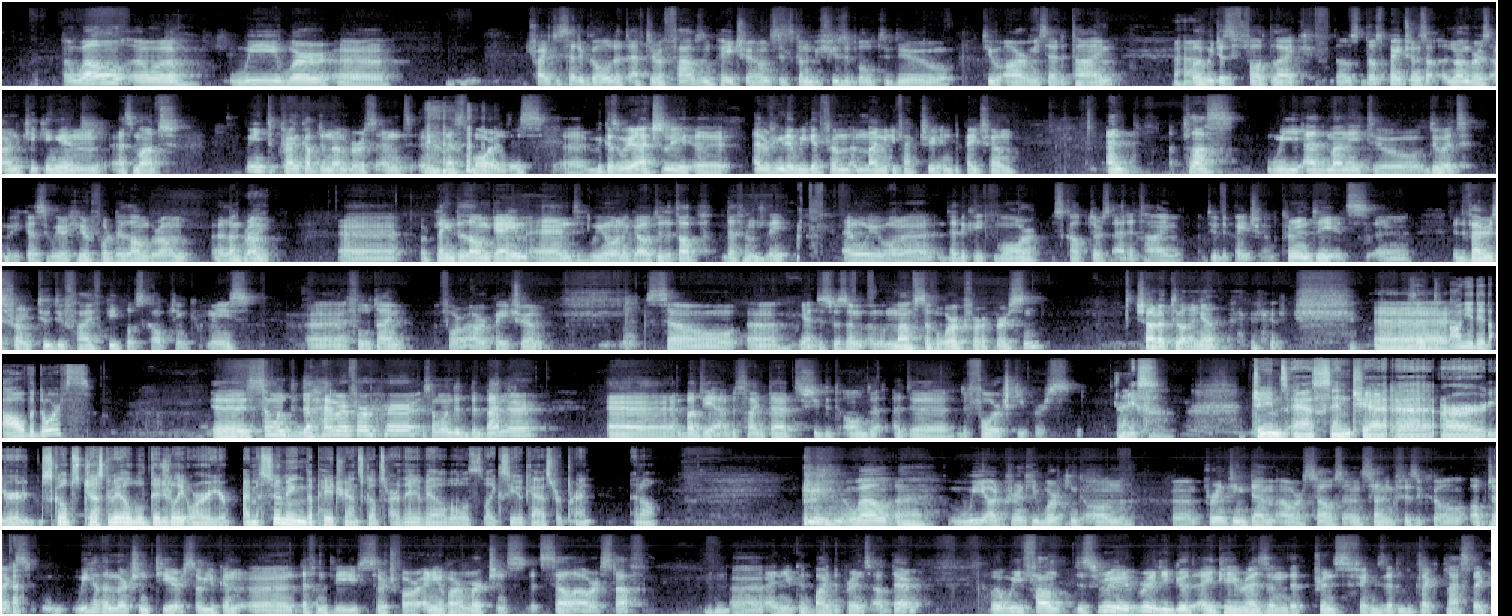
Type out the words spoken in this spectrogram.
Well, uh, we were uh, trying to set a goal that after a thousand Patreons, it's going to be feasible to do two armies at a time. Uh-huh. But we just thought like those those patrons numbers aren't kicking in as much. We need to crank up the numbers and invest more in this uh, because we're actually uh, everything that we get from my manufacturer in the Patreon, and plus we add money to do it because we're here for the long run. Uh, long run. Uh, we're playing the long game, and we want to go to the top definitely and we want to dedicate more sculptors at a time to the Patreon. Currently, it's uh, it varies from two to five people sculpting minis uh, full time for our Patreon. So uh, yeah, this was a, a month of work for a person. Shout out to Anya. So uh, Anya did all the dwarfs. uh, someone did the hammer for her. Someone did the banner. Uh, but yeah, beside that, she did all the uh, the the forge keepers. Nice. James asks in chat, uh, are your sculpts just available digitally, or your? I'm assuming the Patreon sculpts are they available like COCast or print at all? well, uh, we are currently working on uh, printing them ourselves and selling physical objects. Okay. We have a merchant tier, so you can uh, definitely search for any of our merchants that sell our stuff, mm-hmm. Uh, and you can buy the prints out there. But we found this really, really good AK resin that prints things that look like plastic.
